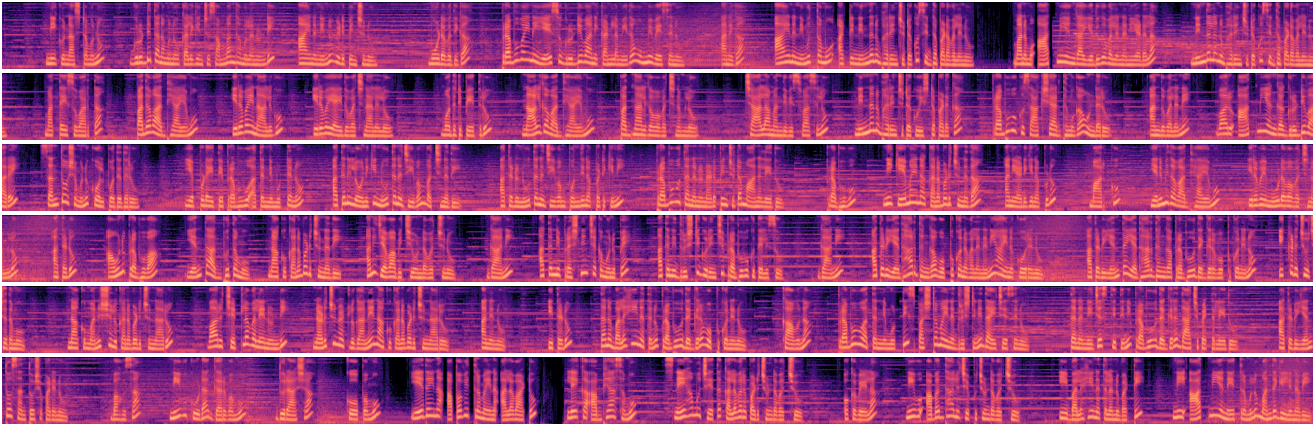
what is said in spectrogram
నీకు నష్టమును గ్రుడ్డితనమును కలిగించు సంబంధముల నుండి ఆయన నిన్ను విడిపించును. మూడవదిగా ప్రభువైన యేసు గ్రుడ్డివాని కండ్ల మీద ఉమ్మివేసెను. అనగా ఆయన నిమిత్తము అట్టి నిందను భరించుటకు సిద్ధపడవలెను. మనము ఆత్మీయంగా ఎదుగవలెనని ఎడల నిందలను భరించుటకు సిద్ధపడవలెను. మత్తైసు వార్త పదవ అధ్యాయము ఇరవై నాలుగు ఇరవై ఐదు వచనాలలో. మొదటి పేతురు నాల్గవ అధ్యాయము పద్నాల్గవ వచనంలో. చాలామంది విశ్వాసులు నిన్నను భరించుటకు ఇష్టపడక ప్రభువుకు సాక్ష్యార్థముగా ఉండరు. అందువలనే వారు ఆత్మీయంగా గ్రుడ్డివారై సంతోషమును కోల్పోదెదరు. ఎప్పుడైతే ప్రభువు అతన్ని ముట్టెనో అతనిలోనికి నూతన జీవం వచ్చినది. అతడు నూతన జీవం పొందినప్పటికీ ప్రభువు తనను నడిపించుట మానలేదు. ప్రభువు నీకేమైనా కనబడుచున్నదా? అని అడిగినప్పుడు మార్కు ఎనిమిదవ అధ్యాయము ఇరవై మూడవ వచనంలో అతడు అవును ప్రభువా ఎంత అద్భుతము నాకు కనబడుచున్నది అని జవాబిచ్చి ఉండవచ్చును. గాని అతన్ని ప్రశ్నించక మునుపే అతని దృష్టి గురించి ప్రభువుకు తెలుసు. గాని అతడు యథార్థంగా ఒప్పుకొనవలనని ఆయన కోరెను. అతడు ఎంత యథార్థంగా ప్రభువు దగ్గర ఒప్పుకొనెనో ఇక్కడ చూచెదము. నాకు మనుష్యులు కనబడుచున్నారు వారు చెట్లవలే నుండి నడుచునట్లుగానే నాకు కనబడుచున్నారు అనెను. ఇతడు తన బలహీనతను ప్రభువు దగ్గర ఒప్పుకొనెను. కావున ప్రభువు అతన్ని ముట్టి స్పష్టమైన దృష్టిని దయచేసెను. తన నిజస్థితిని ప్రభువు దగ్గర దాచిపెట్టలేదు. అతడు ఎంతో సంతోషపడెను. బహుశా నీవు కూడా గర్వము దురాశ కోపము ఏదైనా అపవిత్రమైన అలవాటు లేక అభ్యాసము స్నేహము చేత కలవరపడుచుండవచ్చు. ఒకవేళ నీవు అబద్ధాలు చెప్పుచుండవచ్చు. ఈ బలహీనతలను బట్టి నీ ఆత్మీయ నేత్రములు మందగిల్లినవి.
